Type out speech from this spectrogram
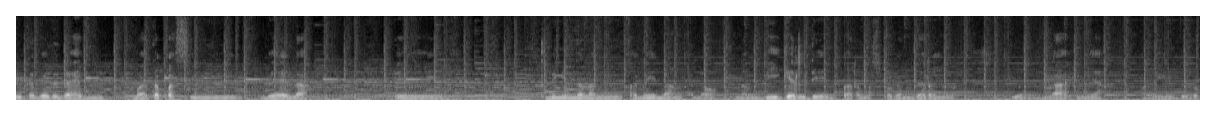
Tita Bella dahil bata pa si Bella, eh tumingin na lang kami ng ano ng beagle din para mas maganda rin yung lahi niya mga idolo.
